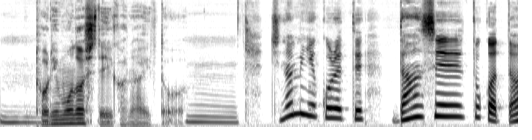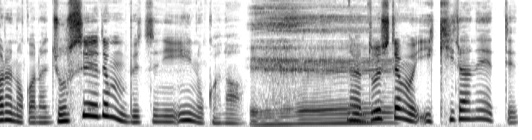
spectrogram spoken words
うん。取り戻していかないと。う、ん。ちなみにこれって男性とかってあるのかな？女性でも別にいいのかな,、え。ー、なんかどうしても粋だねって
